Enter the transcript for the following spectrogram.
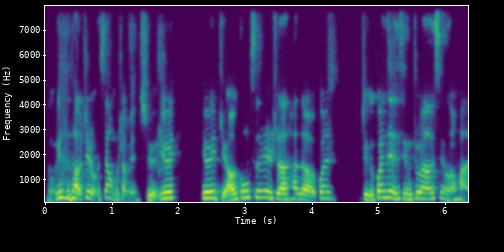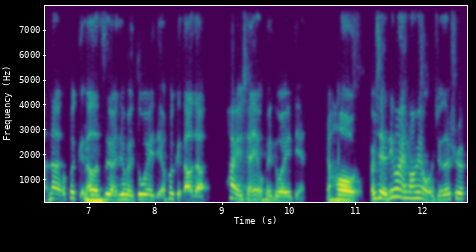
努力的到这种项目上面去，因为因为只要公司认识到它的关这个关键性、重要性的话，那会给到的资源就会多一点，会给到的话语权也会多一点。然后，而且另外一方面，我觉得是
